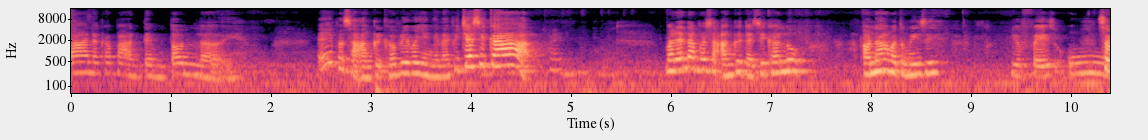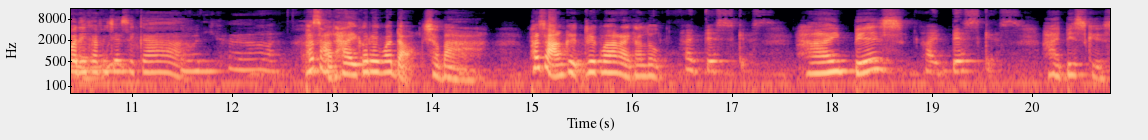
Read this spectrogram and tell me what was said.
บ้านนะคะบานเต็มต้นเลย เอ๊ะภาษาอังกฤษเขาเรียกว่ายังไงนะพี่เจสสิก้า มาแนะนำภาษาอังกฤษหน่อยสิคะลูก เอาหน้ามาตรงนี้สิ your face อู้สวัสดีค่ะพี่เจสสิก้า สวัสดีค่ะ ภาษาไทยก็เรียกว่าดอกชบา ภาษาอังกฤษเรียกว่าอะไรคะลูก hibiscus hibis hibiscus hibiscus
